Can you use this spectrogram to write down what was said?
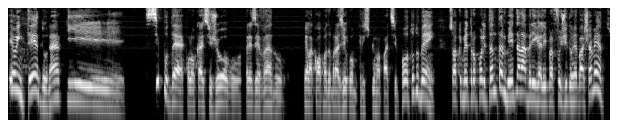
Eu entendo, né, que se puder colocar esse jogo preservando pela Copa do Brasil, como o Cristiúma participou, tudo bem. Só que o Metropolitano também está na briga ali para fugir do rebaixamento.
